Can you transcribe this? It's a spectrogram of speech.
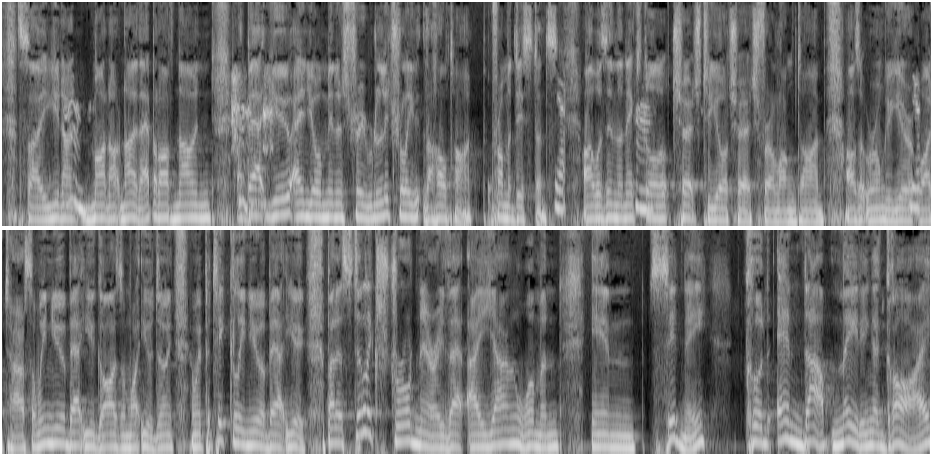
So you don't hmm. might not know that, but I've known about you and your ministry literally the whole time from a distance. Yeah. I was in the next hmm. door church to your church for a long time. I was at Wahroonga, you were Yeah. at Waitara, so we knew about you guys and what you were doing, and we particularly knew about you. But it's still extraordinary that a young woman in Sydney could end up meeting a guy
